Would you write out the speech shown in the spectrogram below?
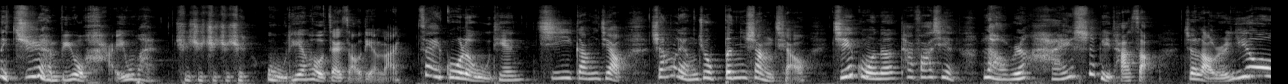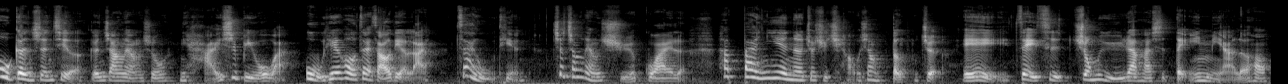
你居然比我还晚！去去去去去，五天后再早点来。”再过了五天，鸡刚叫，张良就奔上桥。结果呢，他发现老人还是比他早。这老人又更生气了，跟张良说：“你还是比我晚，五天后再早点来。”再五天。这张良学乖了，他半夜呢就去桥上等着。哎，这一次终于让他是得名了哈！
